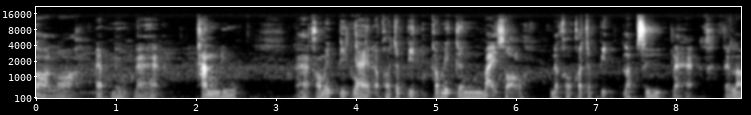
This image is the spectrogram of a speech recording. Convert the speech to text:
ก็รอแป๊บหนึ่งนะฮะทันอยู่นะฮะเขาไม่ปิดง่ายหรอกเขาจะปิดก็ไม่เกินบ่ายสองแล้วเขาก็จะปิดรับซื้อนะฮะแต่เรา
